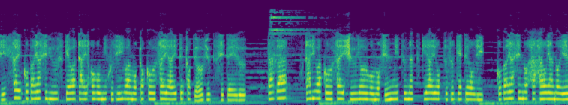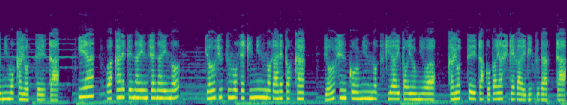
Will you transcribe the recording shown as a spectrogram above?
実際小林祐介は逮捕後に藤井は元交際相手と供述している。だが、二人は交際終了後も親密な付き合いを続けており、小林の母親の家にも通っていた。いや、別れてないんじゃないの？供述も責任逃れとか、両親公認の付き合いというには、通っていた小林家が歪だった。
